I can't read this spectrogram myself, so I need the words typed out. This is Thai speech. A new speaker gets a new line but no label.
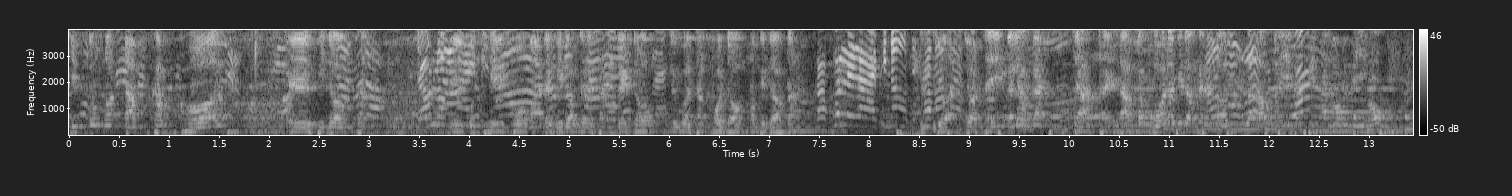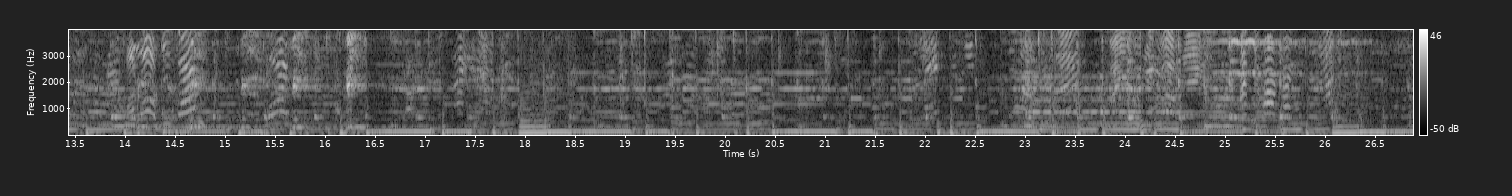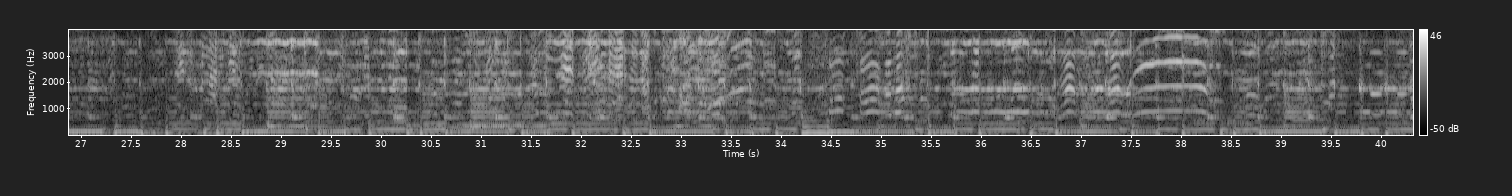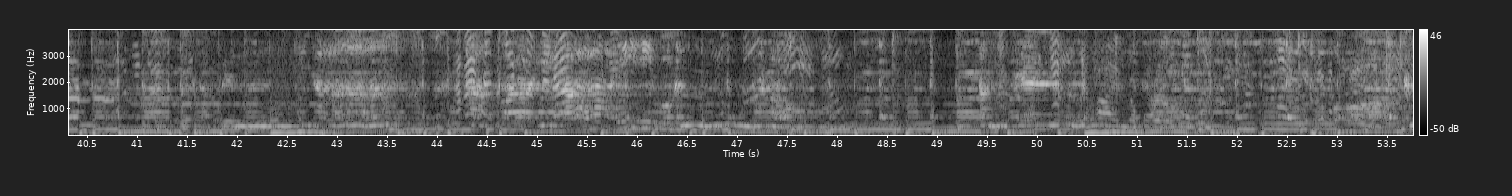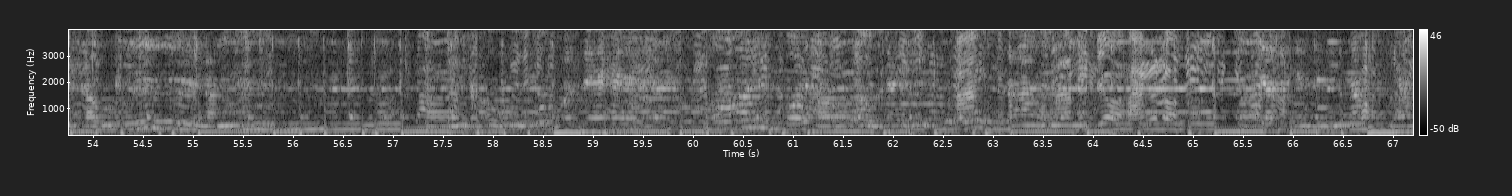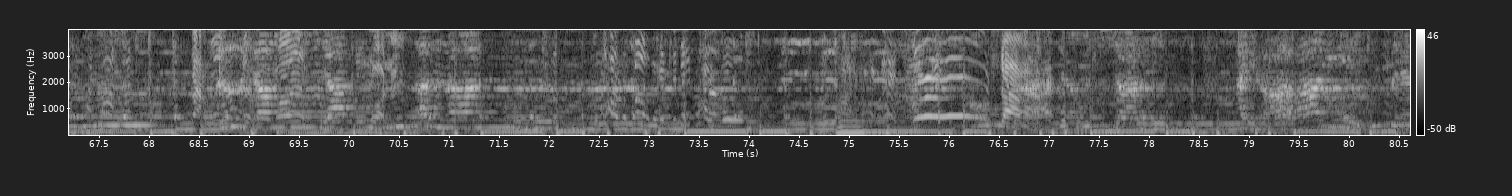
กินลูกน้องตำครับขอเอพี่ดองท่านเออเคโคมาเดี๋พี่ดองเด้อท่านเป็นดองหรือว่าท่านคอดองน้องพี่ดองนะ
ขอบคุลายพี่น้องที่เข้า
จอดไหนกันแล้วกันจัดไหนตามครั
บ
ขอเดี๋พี่ดองเป็นดอ
งแล้ว
ไหนพี่น้อง
ไปตีห้
องเอาล่ะ
ดูก่
Türkiye'ye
